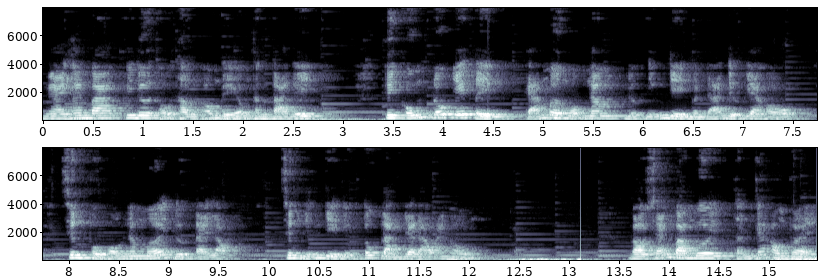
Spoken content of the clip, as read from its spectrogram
Ngày 23 khi đưa thổ thần ông địa ông thần tài đi. Khi cúng đốt giấy tiền, cảm ơn một năm được những gì mình đã được gia hộ. Xin phù hộ năm mới được tài lộc. Xin những gì được tốt lành gia đạo an ổn. Vào sáng 30 thỉnh các ông về.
